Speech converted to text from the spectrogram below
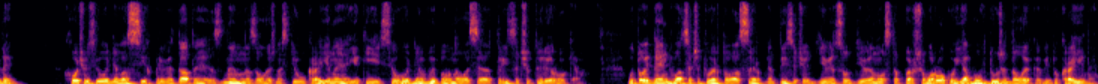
день. Хочу сьогодні вас всіх привітати з Днем Незалежності України, який сьогодні виповнилося 34 роки. У той день, 24 серпня 1991 року, я був дуже далеко від України.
